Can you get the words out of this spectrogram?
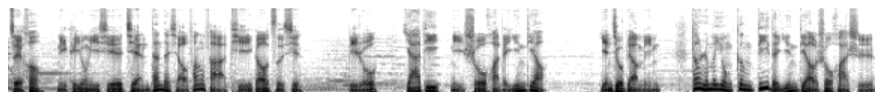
最后，你可以用一些简单的小方法提高自信，比如压低你说话的音调。研究表明，当人们用更低的音调说话时，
